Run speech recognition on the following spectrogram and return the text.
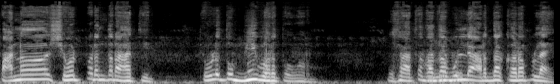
पानं शेवटपर्यंत राहतील तेवढं तो बी भरतो वरून. जसं आता दादा बोलले अर्धा करपलाय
